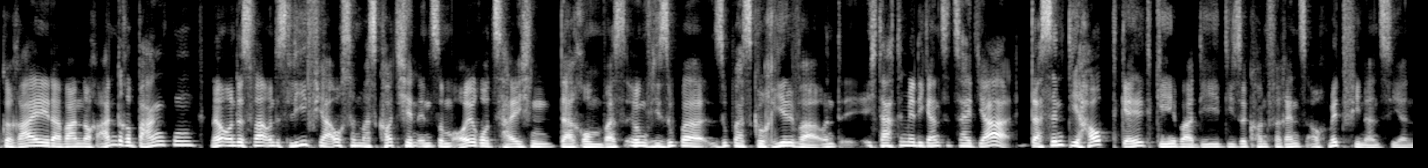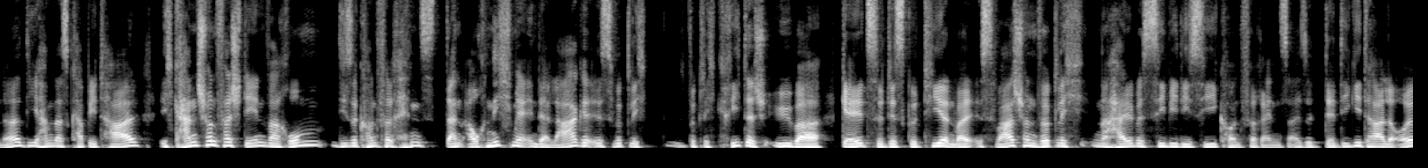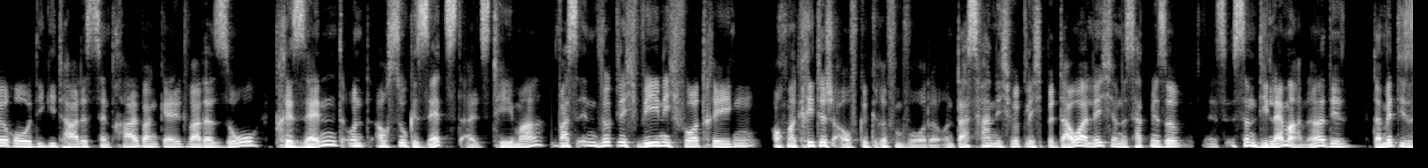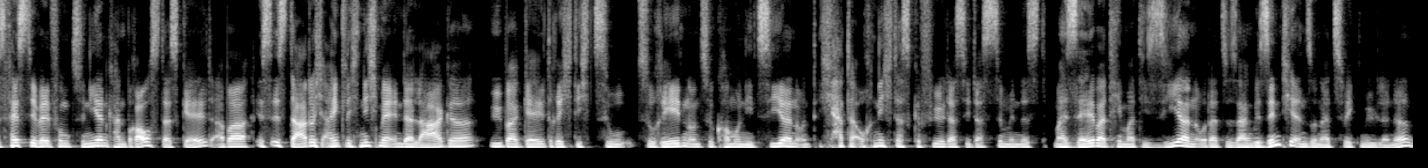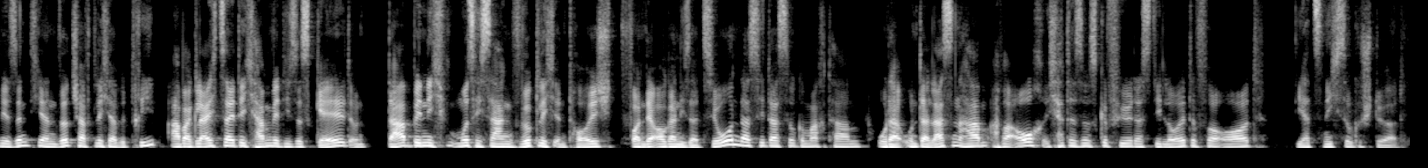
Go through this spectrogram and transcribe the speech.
Bundesdruckerei, da waren noch andere Banken. Ne? Und es war, und es lief ja auch so ein Maskottchen in so einem Eurozeichen darum, was irgendwie super, super skurril war. Und ich dachte mir die ganze Zeit, ja, das sind die Hauptgeldgeber, die diese Konferenz Konferenz auch mitfinanzieren. Ne? Die haben das Kapital. Ich kann schon verstehen, warum diese Konferenz dann auch nicht mehr in der Lage ist, wirklich wirklich kritisch über Geld zu diskutieren, weil es war schon wirklich eine halbe CBDC-Konferenz. Also der digitale Euro, digitales Zentralbankgeld war da so präsent und auch so gesetzt als Thema, was in wirklich wenig Vorträgen auch mal kritisch aufgegriffen wurde. Und das fand ich wirklich bedauerlich und es hat mir so, es ist so ein Dilemma, ne? Die, damit dieses Festival funktionieren kann, brauchst das Geld, aber es ist dadurch eigentlich nicht mehr in der Lage, über Geld richtig zu, zu reden und zu kommunizieren. Und ich hatte auch nicht das Gefühl, dass sie das zumindest mal selber thematisieren oder zu sagen, wir sind hier in so einer Zwickmühle, ne? Wir sind hier ein wirtschaftlicher Betrieb, aber gleichzeitig haben wir dieses Geld und da bin ich, muss ich sagen, wirklich enttäuscht von der Organisation, dass sie das so gemacht haben oder unterlassen haben. Aber auch, ich hatte so das Gefühl, dass die Leute vor Ort, die hat es nicht so gestört.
